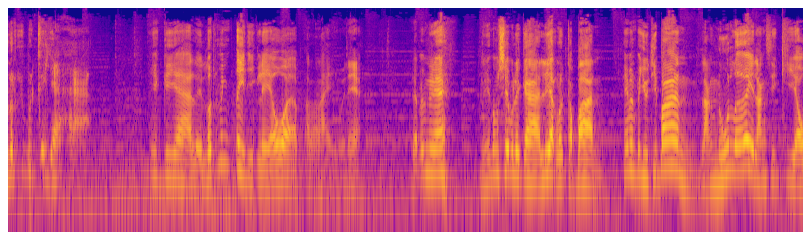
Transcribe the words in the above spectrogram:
รถมันขยะ ยังขยะเลยรถมันติดอีกแล้วอะอะไรวะเนี่ยเดี๋ยวแป๊บนึงนะนี่ต้องใช้บริการเรียกรถกลับบ้าน ให้มันไปอยู่ที่บ้านหลังนู้นเลยหลังสีเขียว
